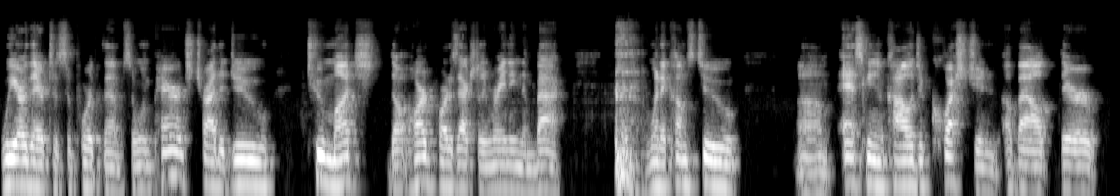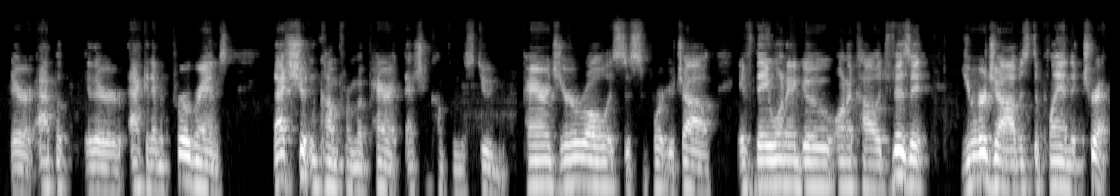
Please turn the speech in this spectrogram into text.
we are there to support them. So when parents try to do too much, the hard part is actually reining them back. when it comes to um, asking a college a question about their their, app, their academic programs, that shouldn't come from a parent. That should come from the student. Parents your role is to support your child. If they want to go on a college visit your job is to plan the trip.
